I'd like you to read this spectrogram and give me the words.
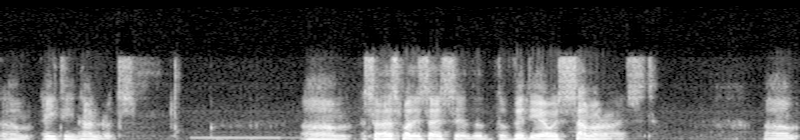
um, 1800s. Um, so that's what it says here. The, the video is summarized. Um,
